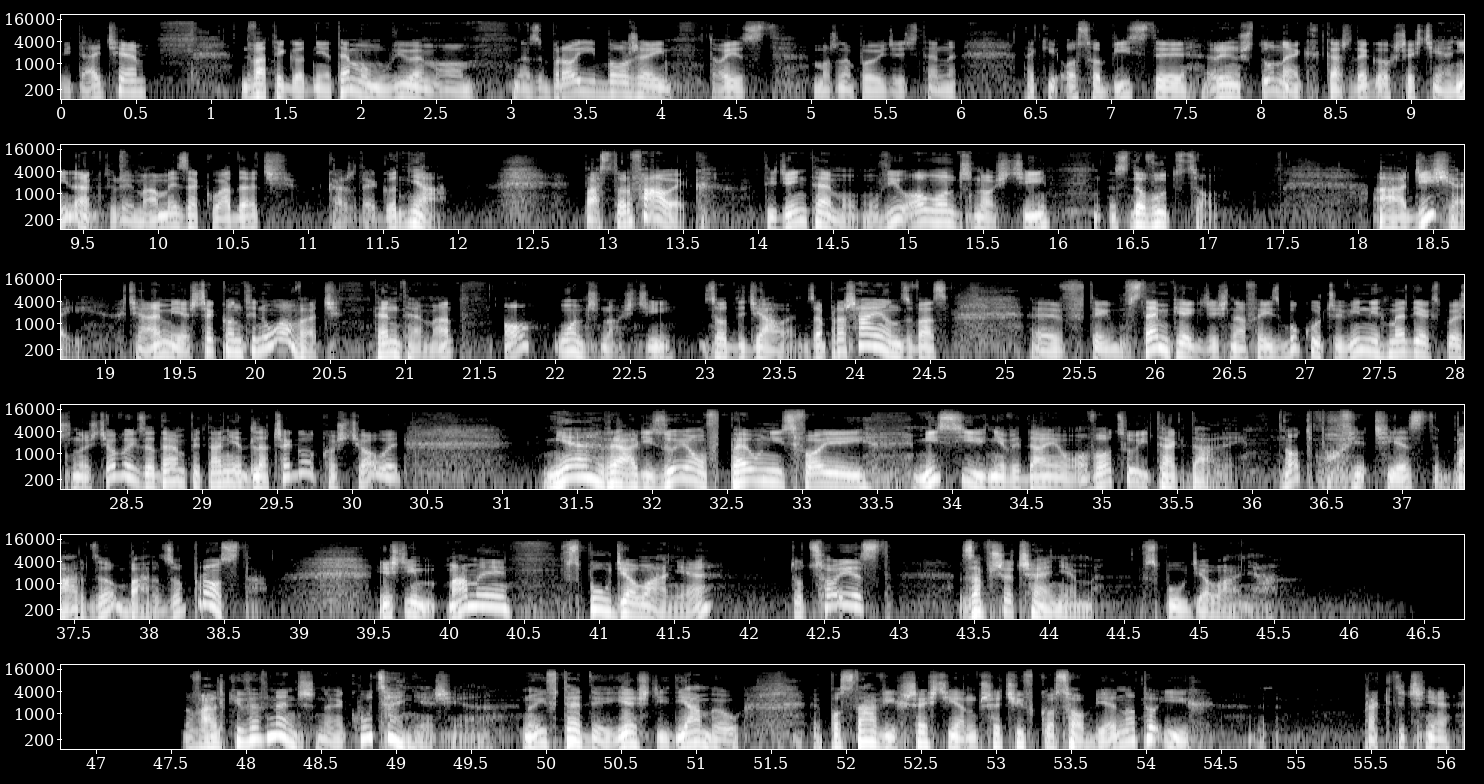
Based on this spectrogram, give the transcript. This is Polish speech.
Witajcie. Dwa tygodnie temu mówiłem o zbroi Bożej. To jest, można powiedzieć, ten taki osobisty rynsztunek każdego chrześcijanina, który mamy zakładać każdego dnia. Pastor Fałek tydzień temu mówił o łączności z dowódcą. A dzisiaj chciałem jeszcze kontynuować ten temat o łączności z oddziałem. Zapraszając Was e, w tym wstępie gdzieś na Facebooku czy w innych mediach społecznościowych, zadałem pytanie, dlaczego kościoły nie realizują w pełni swojej misji, nie wydają owocu i tak dalej. No odpowiedź jest bardzo, bardzo prosta. Jeśli mamy współdziałanie, to co jest zaprzeczeniem współdziałania? No, walki wewnętrzne, kłócenie się. No i wtedy, jeśli diabeł postawi chrześcijan przeciwko sobie, no to ich e, praktycznie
